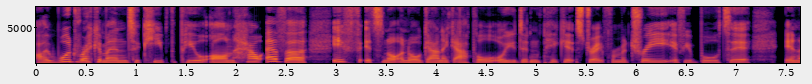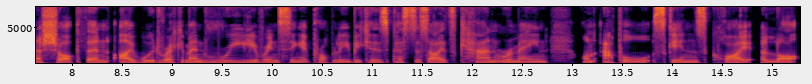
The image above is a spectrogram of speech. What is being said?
I would recommend to keep the peel on. However, if it's not an organic apple or you didn't pick it straight from a tree, if you bought it in a shop, then I would recommend really rinsing it properly because pesticides can remain on apple skins quite a lot.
